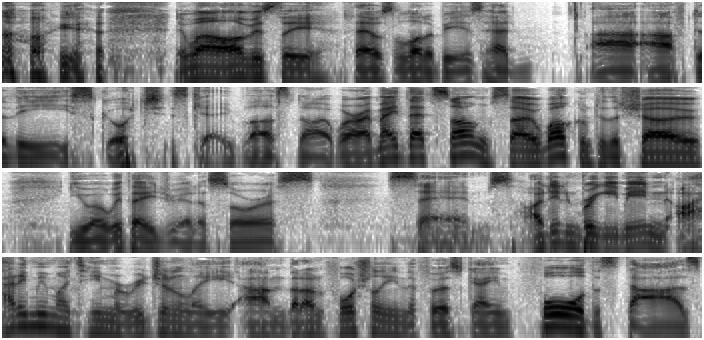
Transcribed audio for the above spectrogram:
Oh, yeah. Well, obviously, there was a lot of beers had uh, after the Scorchers game last night where I made that song. So, welcome to the show. You are with Adrianasaurus Sams. I didn't bring him in. I had him in my team originally, um, but unfortunately, in the first game for the Stars,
